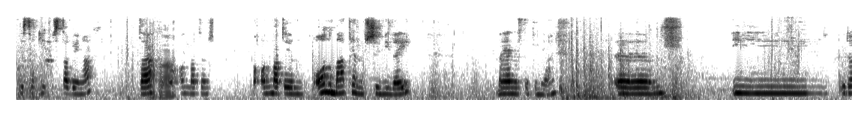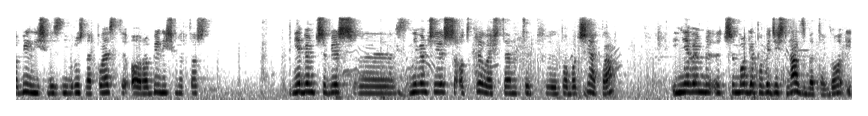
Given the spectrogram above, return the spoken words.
w wysokich ustawieniach, tak? Aha. On ma ten, on ma ten, on ma ten przywilej. No ja niestety nie. Em, I robiliśmy z nim różne questy. O, robiliśmy też. Nie wiem, czy wiesz, e, nie wiem, czy jeszcze odkryłeś ten typ e, poboczniaka. I nie wiem, czy mogę powiedzieć nazwę tego. I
